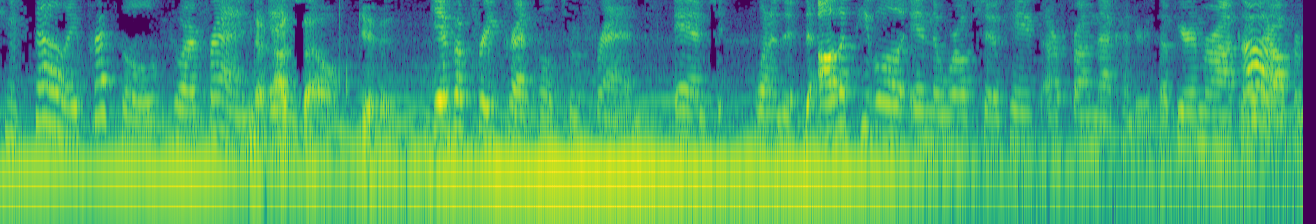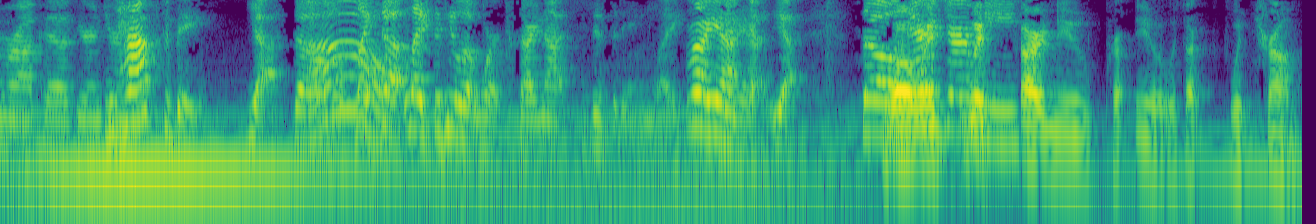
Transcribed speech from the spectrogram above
to sell a pretzel to our friend No, and not sell. Give it. give a free pretzel to a friend. And she- one of the, the all the people in the World Showcase are from that country. So if you're in Morocco, Oh. they're all from Morocco. If you're in You have to be. yeah. So Oh. like the, oh. like the people at work. Sorry, not visiting. Like Right, yeah, like yeah. that, yeah. So well, they're with, in Germany. with our new, pro- you know, with our, with Trump,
